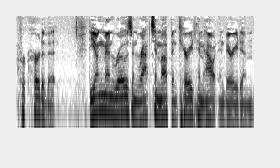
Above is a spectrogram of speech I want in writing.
heard of it. The young men rose and wrapped him up and carried him out and buried him.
